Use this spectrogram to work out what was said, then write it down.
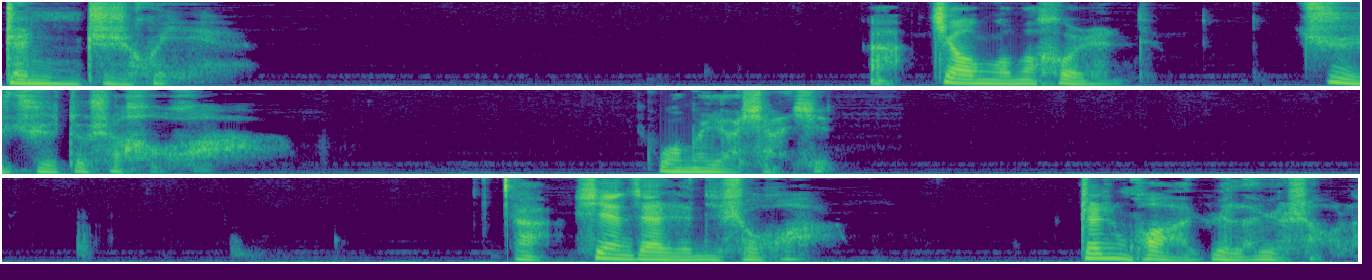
真智慧。啊，教我们后人的句句都是好话，我们要相信。啊，现在人的说话，真话越来越少了。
